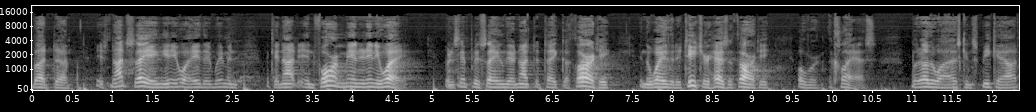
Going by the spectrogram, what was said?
But uh, it's not saying anyway that women cannot inform men in any way, but it's simply saying they're not to take authority in the way that a teacher has authority over the class but otherwise can speak out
